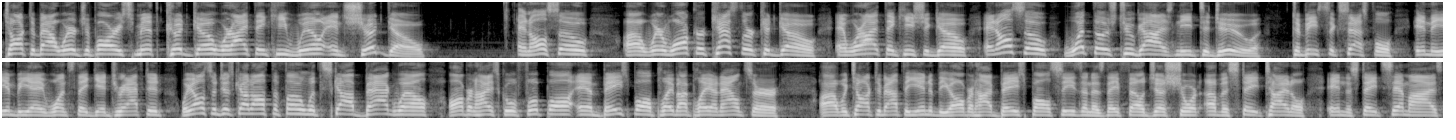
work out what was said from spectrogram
Talked about where Jabari Smith could go, where I think he will and should go, and also uh, where Walker Kessler could go and where I think he should go, and also what those two guys need to do to be successful in the NBA once they get drafted. We also just got off the phone with Scott Bagwell, Auburn High School football and baseball play by play announcer. Uh, we talked about the end of the Auburn High baseball season as they fell just short of a state title in the state semis,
